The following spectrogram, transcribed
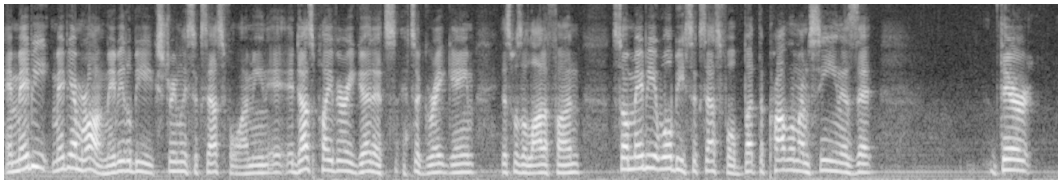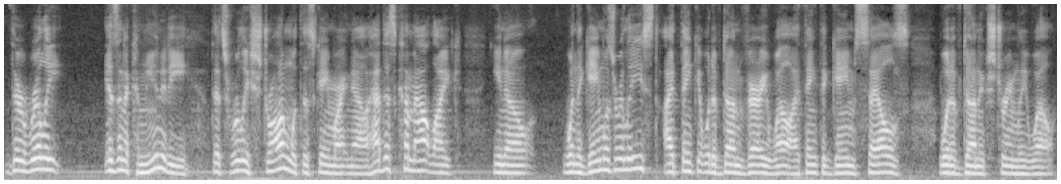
And maybe maybe I'm wrong. Maybe it'll be extremely successful. I mean, it, it does play very good. It's it's a great game. This was a lot of fun. So maybe it will be successful. But the problem I'm seeing is that there there really isn't a community that's really strong with this game right now. Had this come out like, you know, when the game was released, I think it would have done very well. I think the game sales would have done extremely well.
